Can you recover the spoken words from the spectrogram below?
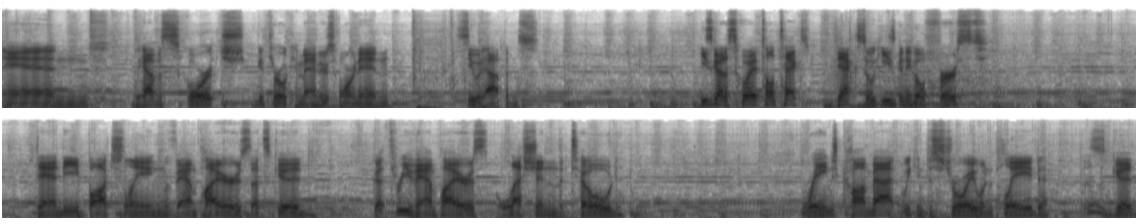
And we have a Scorch. You could throw a Commander's Horn in. See what happens. He's got a Scoia'tael deck, so he's gonna go first. Dandy, Botchling, Vampires, that's good. Got three Vampires, Leshen, the Toad. Range combat we can destroy when played. This is good.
